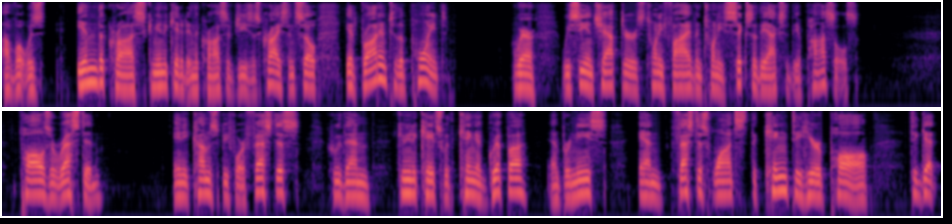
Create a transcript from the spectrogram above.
of what was in the cross, communicated in the cross of Jesus Christ. And so it brought him to the point where we see in chapters 25 and 26 of the Acts of the Apostles, Paul's arrested and he comes before Festus, who then communicates with King Agrippa and Bernice and Festus wants the king to hear Paul to get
